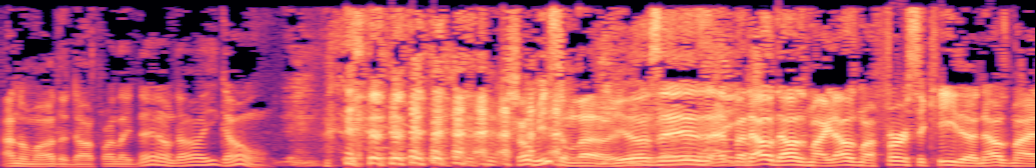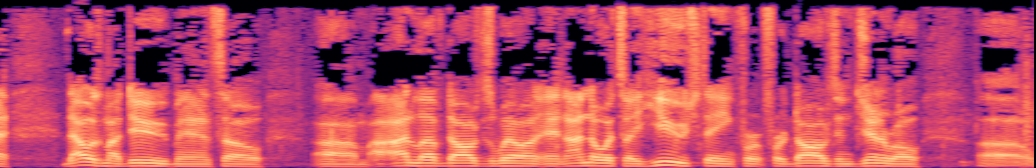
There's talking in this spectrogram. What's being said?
I know my other dog's probably like, damn dog, he gone. show me some love, you know what I'm saying? But that was that was my that was my first Akita and that was my that was my dude, man. So um, I, I love dogs as well, and I know it's a huge thing for, for dogs in general. Uh,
